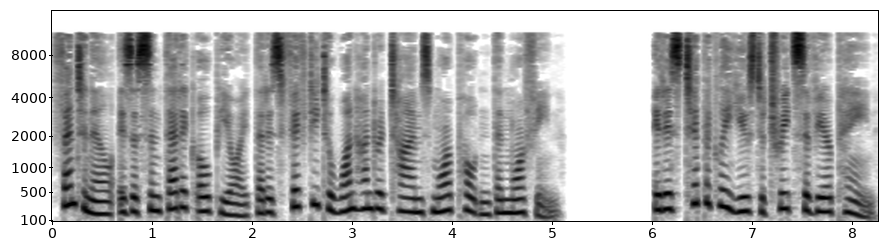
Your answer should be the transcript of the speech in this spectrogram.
Fentanyl is a synthetic opioid that is 50 to 100 times more potent than morphine. It is typically used to treat severe pain,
